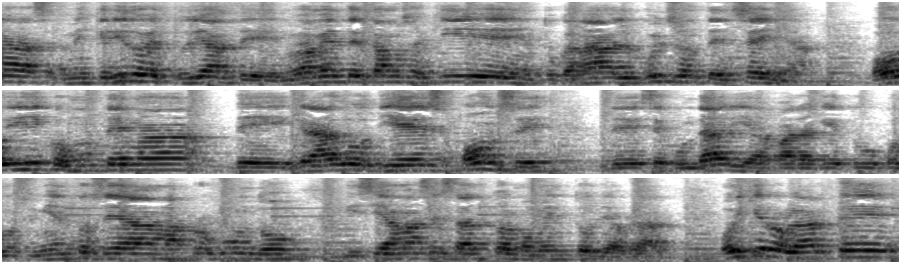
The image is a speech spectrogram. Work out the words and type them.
Buenas, mis queridos estudiantes. Nuevamente estamos aquí en tu canal Wilson Te Enseña. Hoy con un tema de grado 10-11 de secundaria para que tu conocimiento sea más profundo y sea más exacto al momento de hablar. Hoy quiero hablarte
